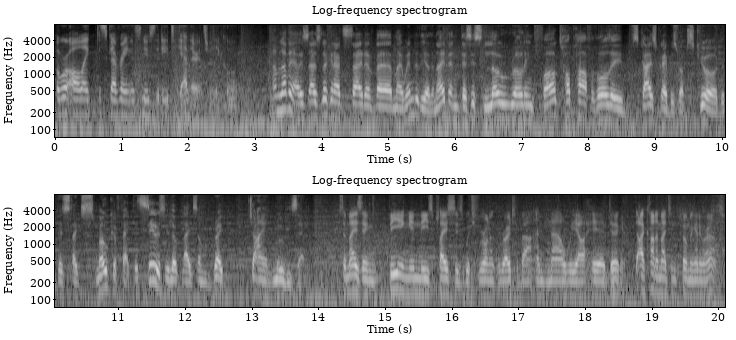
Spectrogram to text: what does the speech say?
but we're all like discovering this new city together. It's really cool. I'm loving it. I was, I was looking outside of uh, my window the other night, and there's this low rolling fog. Top half of all the skyscrapers were obscured with this like smoke effect. It seriously looked like some great giant movie set. It's amazing being in these places which Veronica wrote about, and now we are here doing it. I can't imagine filming anywhere else.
